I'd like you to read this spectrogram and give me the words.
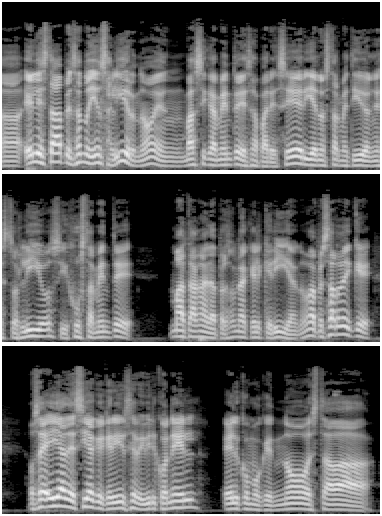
uh, él estaba pensando ya en salir, ¿no? En básicamente desaparecer, ya no estar metido en estos líos y justamente matan a la persona que él quería, ¿no? A pesar de que, o sea, ella decía que quería irse a vivir con él, él como que no estaba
